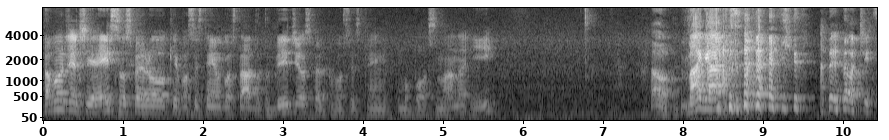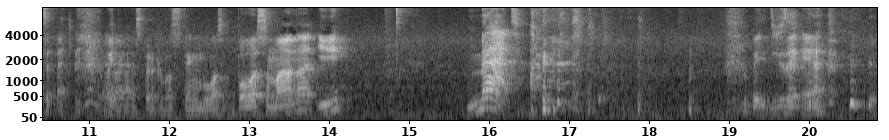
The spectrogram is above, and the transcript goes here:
Tá bom, gente, é isso. Espero que vocês tenham gostado do vídeo. Espero que vocês tenham uma boa semana e oh, bye guys. I didn't know what you said. Wait, é, espero que vocês tenham uma boa, boa semana e Matt. Wait, did you say and?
